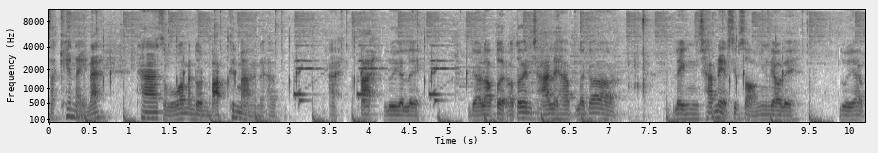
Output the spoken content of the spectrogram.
สักแค่ไหนนะ ถ้าสมมติว่ามันโดนบัฟขึ้นมานะครับ ไปลุยกันเลย เดี๋ยวเราเปิดออโต้เอนชาร์เลยครับ แล้วก็เล็งชาร์ปเน็ต12 อย่างเดียวเลยลุยครับ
